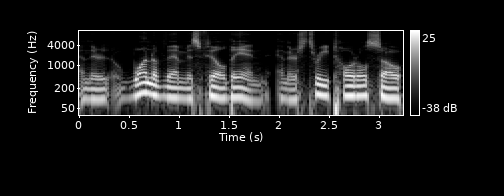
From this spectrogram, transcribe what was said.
and there's one of them is filled in, and there's three total. So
